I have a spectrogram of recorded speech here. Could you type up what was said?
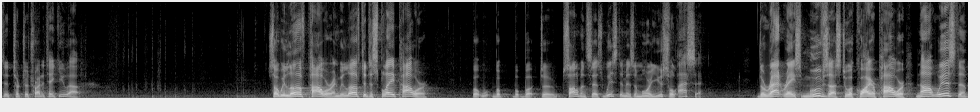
to, to, to try to take you out. So we love power and we love to display power, but, but, but, but uh, Solomon says wisdom is a more useful asset. The rat race moves us to acquire power, not wisdom.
